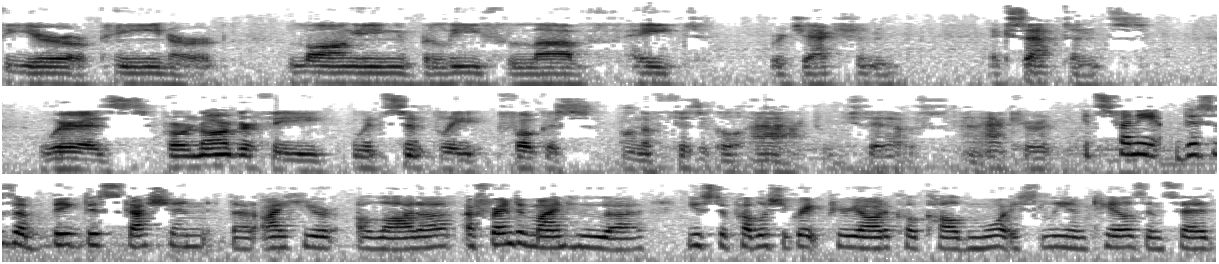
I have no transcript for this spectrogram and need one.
fear or pain or longing, belief, love, hate, rejection, acceptance. Whereas pornography would simply focus on the physical act. Would you say that was accurate? It's funny, this is a big discussion that I hear a lot of. A friend of mine who uh, used to publish a great periodical called Moist, Liam Taleson, said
